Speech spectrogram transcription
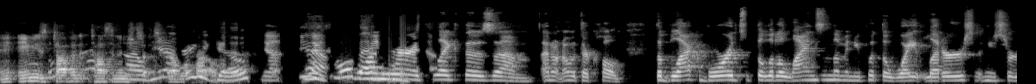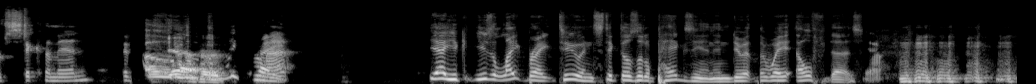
Amy's tossing, tossing in Oh, stuff. yeah, there you go. Yeah. Yeah, There's all that one kind of where it's like those um I don't know what they're called. The black boards with the little lines in them and you put the white letters and you sort of stick them in. Oh, Yeah, the- light bright. That. Yeah, you could use a Lite-Brite too and stick those little pegs in and do it the way Elf does. Yeah.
